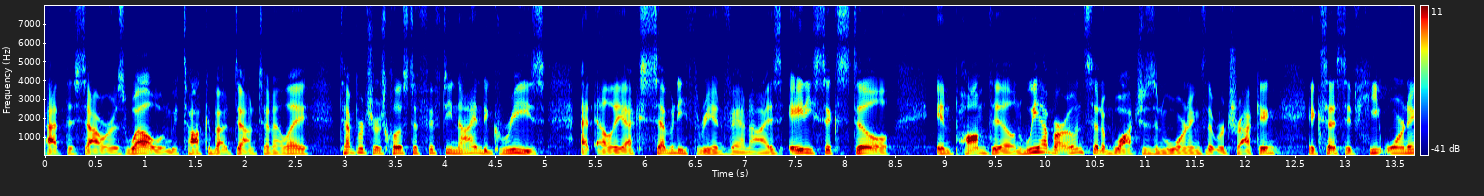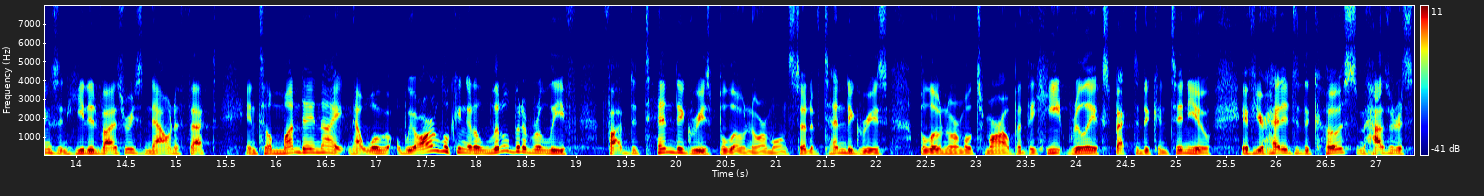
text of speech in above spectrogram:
at this hour as well. When we talk about downtown LA, temperatures close to 59 degrees at LAX, 73 in Van Nuys, 86 still in Palmdale. And we have our own set of watches and warnings that we're tracking. Excessive heat warnings and heat advisories now in effect until Monday night. Now, we are looking at a little bit of relief, 5 to 10 degrees below normal instead of 10 degrees below normal tomorrow. But the heat really expected to continue. If you're headed to the coast, some hazardous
